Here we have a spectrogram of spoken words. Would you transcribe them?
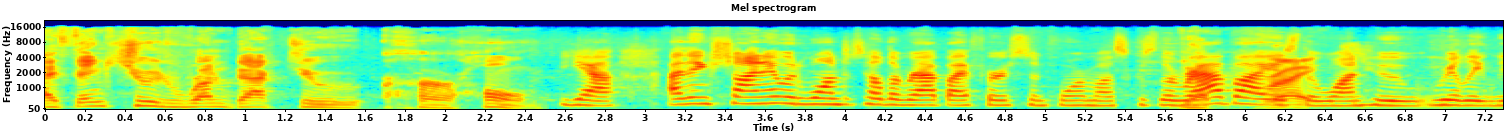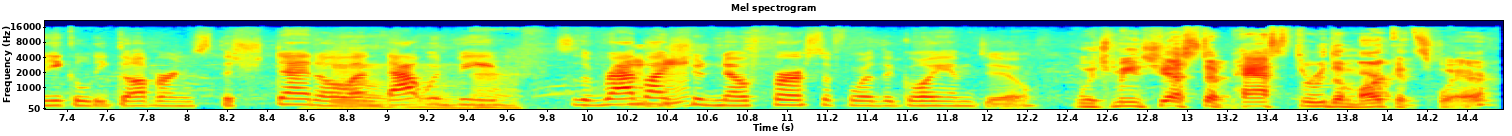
I think she would run back to her home. Yeah, I think Shina would want to tell the rabbi first and foremost because the rabbi is the one who really legally governs the shtetl, and that would be mm-hmm. so the rabbi mm-hmm. should know first before the goyim do. Which means she has to pass through the market square.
